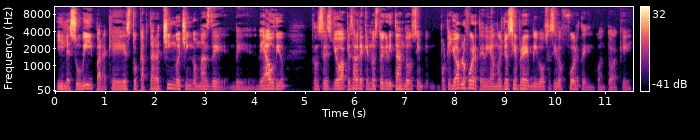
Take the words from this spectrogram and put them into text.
y le subí para que esto captara chingo chingo más de, de, de audio. Entonces yo a pesar de que no estoy gritando, porque yo hablo fuerte, digamos, yo siempre mi voz ha sido fuerte en cuanto a que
